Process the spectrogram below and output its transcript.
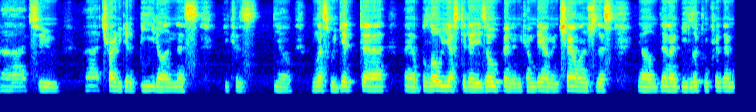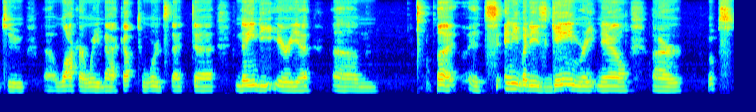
uh, to uh, try to get a bead on this because you know unless we get uh, you know, below yesterday's open and come down and challenge this, you know, then I'd be looking for them to uh, walk our way back up towards that uh, 90 area. Um, but it's anybody's game right now. Our, oops,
